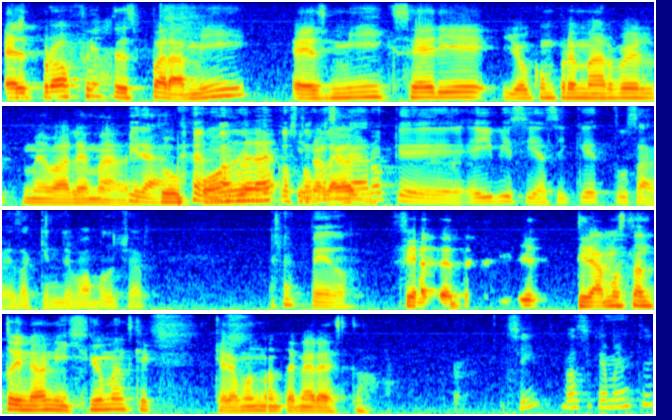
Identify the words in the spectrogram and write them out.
el profit es para mí, es mi serie. Yo compré Marvel, me vale madre. Mira, Tú Marvel me costó no más hagas- caro que ABC, así que tú sabes a quién le vamos a echar pedo. Fíjate, t- tiramos tanto dinero en Inhumans que queremos mantener esto. Sí, básicamente.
